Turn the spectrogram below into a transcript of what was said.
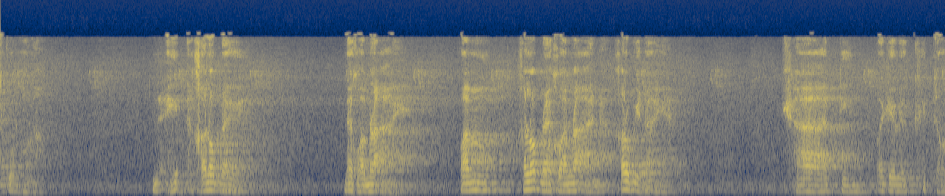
ตระกูลของเรา เคารพในในความละอาย ความเคารพในความละอายนะเคารพอยังไงชาติปัจจัยคิดตัว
